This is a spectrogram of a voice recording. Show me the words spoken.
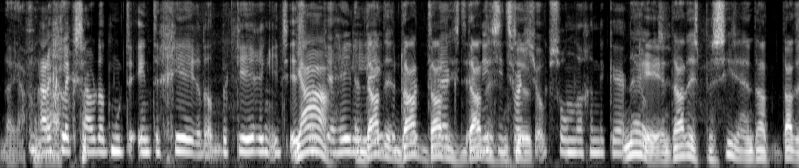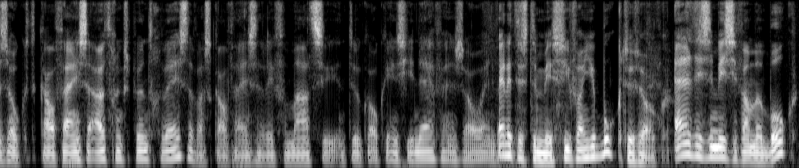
nou ja, vandaag... Eigenlijk zou dat moeten integreren, dat bekering iets is ja, wat je hele dat, leven dat, dat is, dat en niet is iets wat je op zondag in de kerk nee, doet. en dat is precies, en dat, dat is ook het Calvijnse uitgangspunt geweest. Dat was Calvijnse reformatie natuurlijk ook in Genève en zo. En, en het is de missie van je boek dus ook. En het is de missie van mijn boek.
